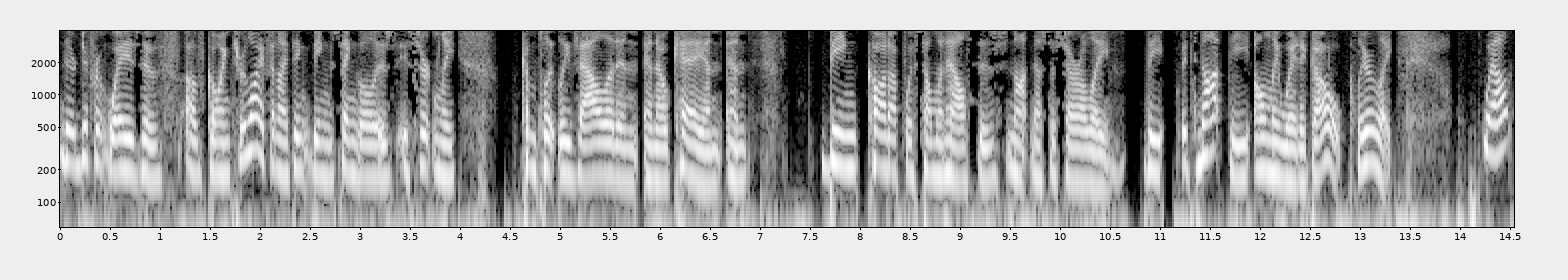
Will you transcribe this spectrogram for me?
there are different ways of, of going through life, and I think being single is, is certainly completely valid and, and okay, and and being caught up with someone else is not necessarily the it's not the only way to go. Clearly. Well,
